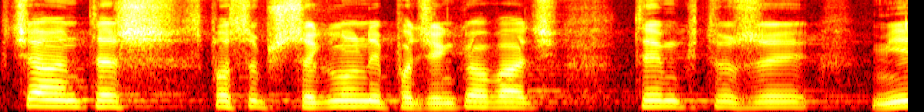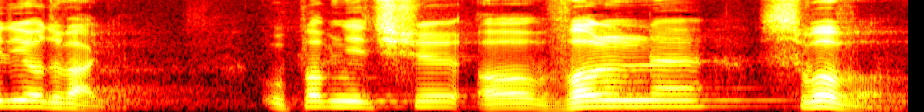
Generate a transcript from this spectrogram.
Chciałem też w sposób szczególny podziękować tym, którzy mieli odwagę upomnieć się o wolne słowo,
